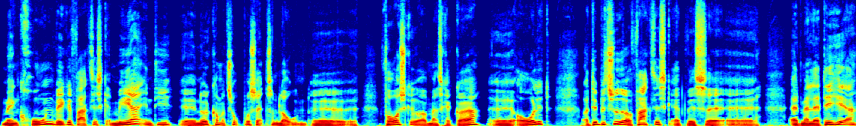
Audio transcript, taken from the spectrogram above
med en krone, hvilket faktisk er mere end de øh, 0,2 procent, som loven øh, foreskriver, at man skal gøre øh, årligt. Og det betyder jo faktisk, at hvis øh, at man lader det her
